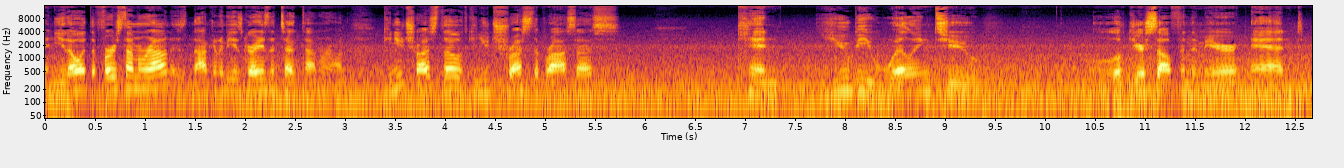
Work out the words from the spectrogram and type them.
and you know what? The first time around is not going to be as great as the 10th time around. Can you trust, though? Can you trust the process? Can you be willing to look yourself in the mirror and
